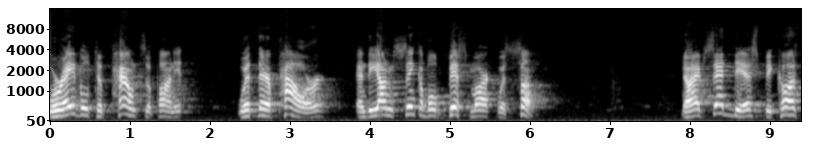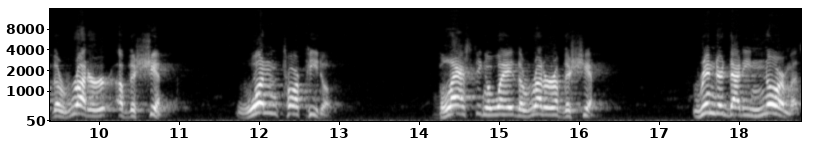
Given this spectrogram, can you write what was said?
were able to pounce upon it with their power, and the unsinkable Bismarck was sunk. Now I've said this because the rudder of the ship, one torpedo, blasting away the rudder of the ship, rendered that enormous,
